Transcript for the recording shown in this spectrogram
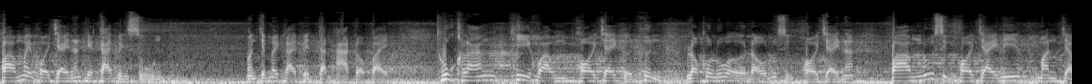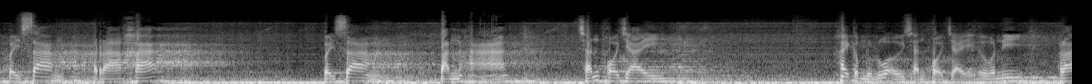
ความไม่พอใจนั้นจะกลายเป็นศูนย์ มันจะไม่กลายเป็นตัณหาต่อไป ทุกครั้งที่ความพอใจเกิดขึ้น เราก็รู้ว่าเออเรารู้สึกพอใจนะ ความรู้สึกพอใจนี้มันจะไปสร้างราคะ ไปสร้างตัณหา ฉันพอใจให้กำหนดรู้ว่าเออฉันพอใจเออวันนี้พระ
